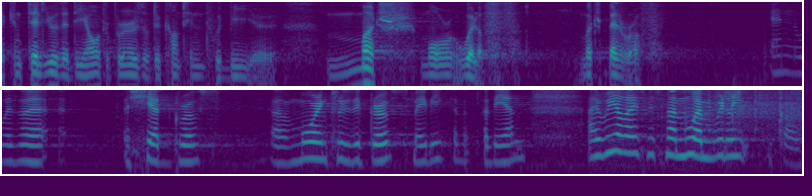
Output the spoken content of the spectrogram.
I can tell you that the entrepreneurs of the continent would be uh, much more well off, much better off And with a, a shared growth, uh, more inclusive growth, maybe, at the, at the end. I realize, Ms. Mamou, I'm really, sorry.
